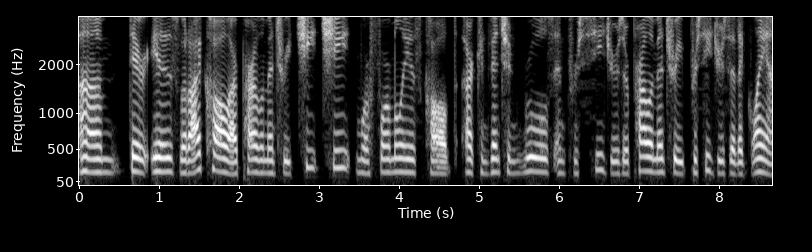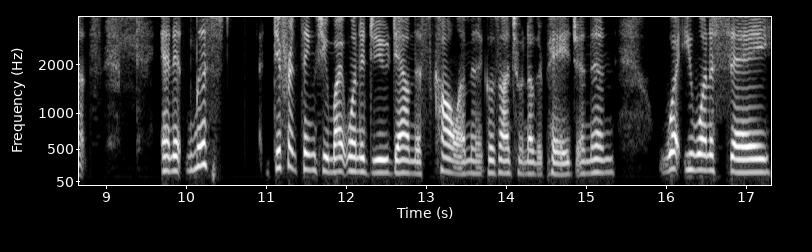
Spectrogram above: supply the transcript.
Um, there is what I call our parliamentary cheat sheet, more formally is called our convention rules and procedures or parliamentary procedures at a glance. and it lists different things you might want to do down this column and it goes on to another page and then what you want to say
